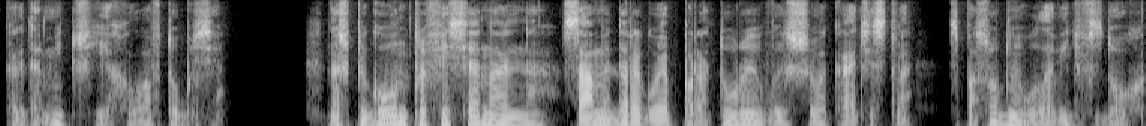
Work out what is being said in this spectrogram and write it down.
когда Митч ехал в автобусе. Нашпигован профессионально, самой дорогой аппаратурой высшего качества, способной уловить вздох.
